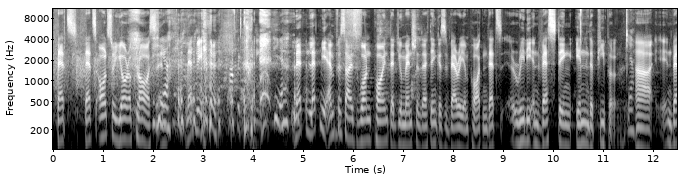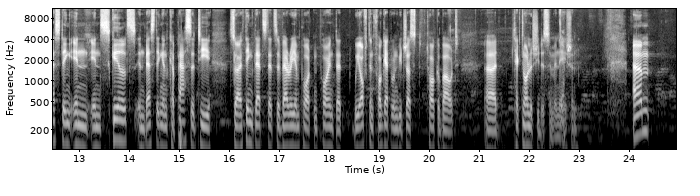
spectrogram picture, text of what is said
That's, that's also your applause. Yeah. Let me, Yeah. let, let me emphasize one point that you mentioned that I think is very important. That's really investing in the people, Yeah. uh, investing in, in skills, investing in capacity. So I think that's, that's a very important point that we often forget when we just talk about uh, technology dissemination. Um,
